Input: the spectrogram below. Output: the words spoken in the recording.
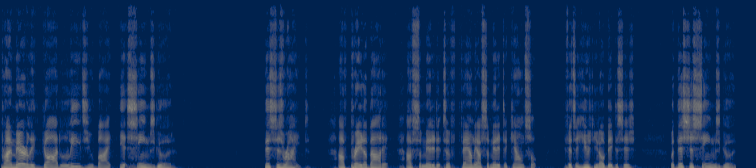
Primarily, God leads you by it seems good. This is right. I've prayed about it. I've submitted it to family. I've submitted it to counsel. If it's a huge, you know, big decision. But this just seems good.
